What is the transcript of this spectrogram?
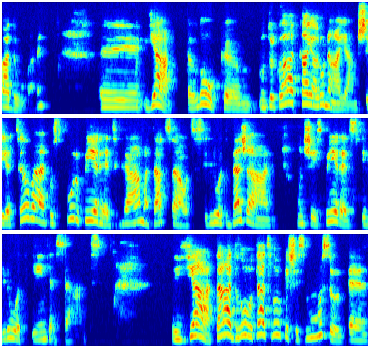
padomi. Jā, lūk, un turklāt, kā jau runājām, šie cilvēki, uz kuru pieredzi grāmata atsaucas, ir ļoti dažādi, un šīs pieredzes ir ļoti interesantas. Jā, lūk, tāds lūk ir šis mūsu e,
